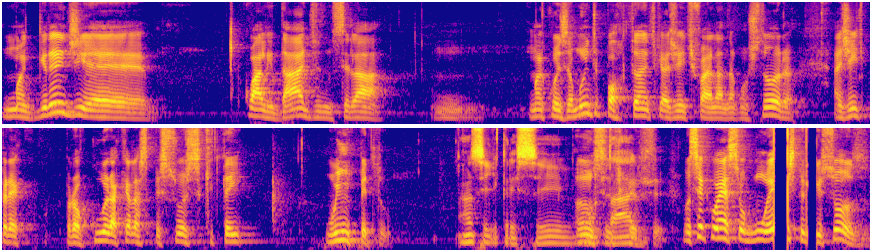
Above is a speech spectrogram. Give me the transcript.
uma grande é, qualidade, sei lá, um, uma coisa muito importante que a gente faz lá na consultora, a gente pre, procura aquelas pessoas que têm o ímpeto. Ânsia de crescer, Ânsia vontade. de crescer. Você conhece algum ex-preguiçoso?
